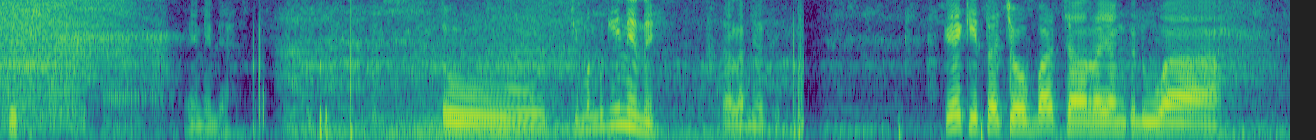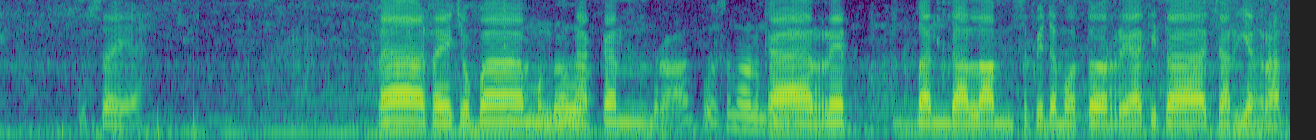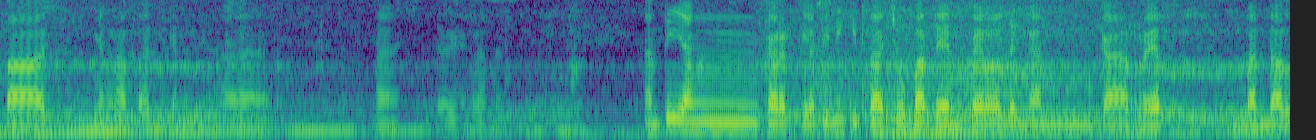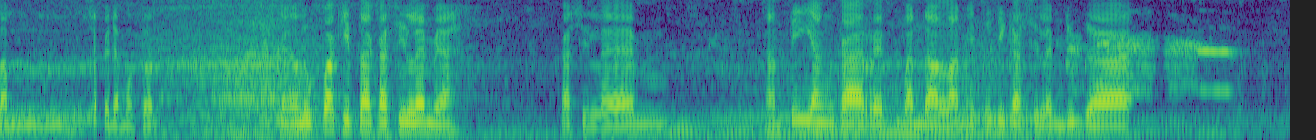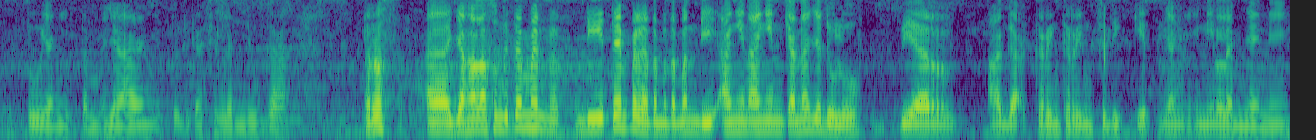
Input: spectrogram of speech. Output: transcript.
Nah, ini dia. Tuh, cuman begini nih dalamnya tuh. Oke, kita coba cara yang kedua saya Nah, saya coba menggunakan berapa semalam karet ban dalam sepeda motor ya. Kita cari yang rata, yang rata ini kan. Nah, nah cari yang rata di sini. Nanti yang karet klep ini kita coba tempel dengan karet ban dalam sepeda motor. Jangan lupa kita kasih lem ya. Kasih lem. Nanti yang karet ban dalam itu dikasih lem juga. Tuh yang hitam. Ya yang itu dikasih lem juga. Terus eh, jangan langsung ditempel ditempel ya teman-teman. Diangin-anginkan aja dulu biar agak kering-kering sedikit yang ini lemnya ini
